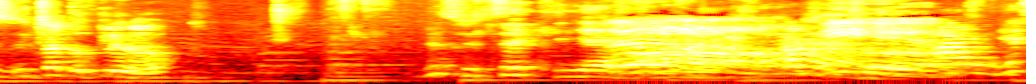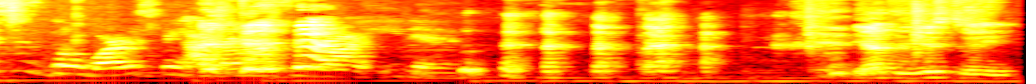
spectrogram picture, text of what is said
It's, you try to clean up. This will take years. Oh. I'm eating. Um, this is the worst thing I've ever seen while eating. you have to used to it.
